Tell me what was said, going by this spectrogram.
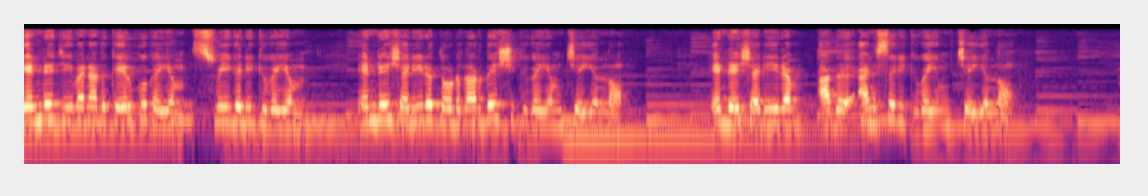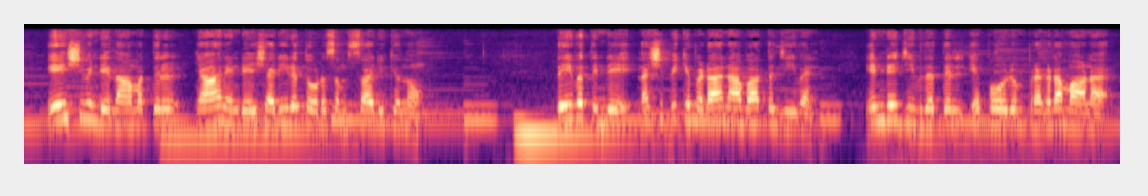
എന്റെ ജീവൻ അത് കേൾക്കുകയും സ്വീകരിക്കുകയും എന്റെ ശരീരത്തോട് നിർദ്ദേശിക്കുകയും ചെയ്യുന്നു. എന്റെ ശരീരം അത് അനുസരിക്കുകയും ചെയ്യുന്നു. യേശുവിന്റെ നാമത്തിൽ ഞാൻ എന്റെ ശരീരത്തോട് സംസാരിക്കുന്നു. ദൈവത്തിന്റെ നശിപ്പിക്കപ്പെടാനാവാത്ത ജീവൻ എന്റെ ജീവിതത്തിൽ എപ്പോഴും പ്രകടമാണ്.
